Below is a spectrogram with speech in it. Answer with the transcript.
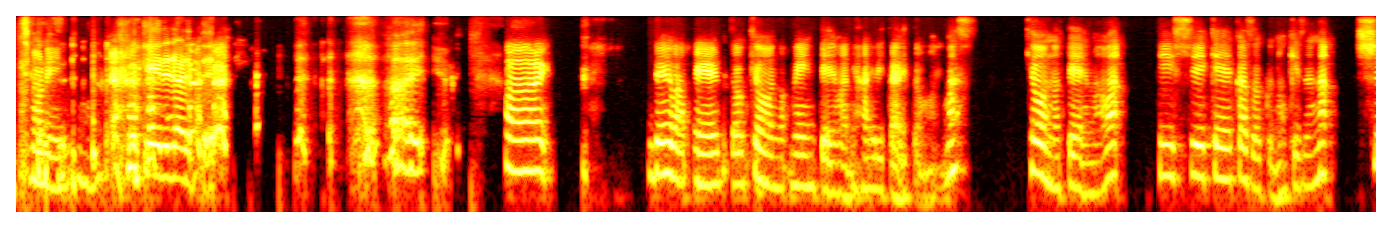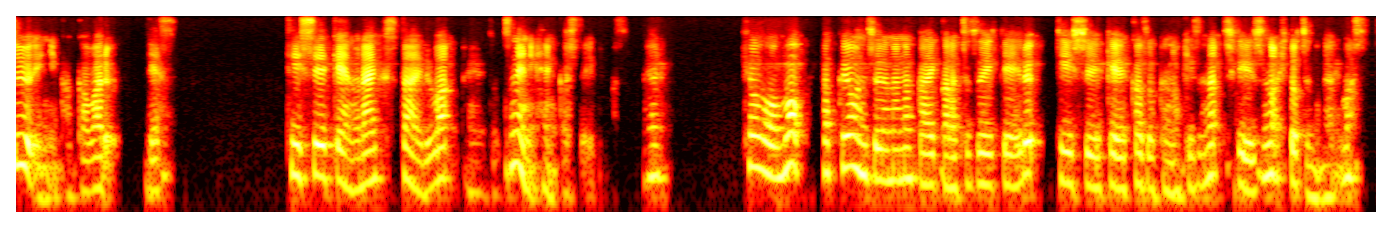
海苔。受け入れられて。はい。はい。では、えっ、ー、と、今日のメインテーマに入りたいと思います。今日のテーマは、TCK 家族の絆、周囲に関わるです。TCK のライフスタイルは、えーと、常に変化していきますね。今日も147回から続いている TCK 家族の絆シリーズの一つになります。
